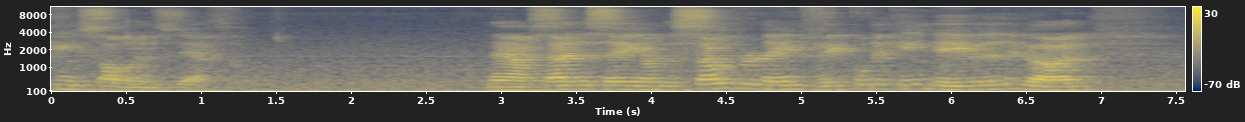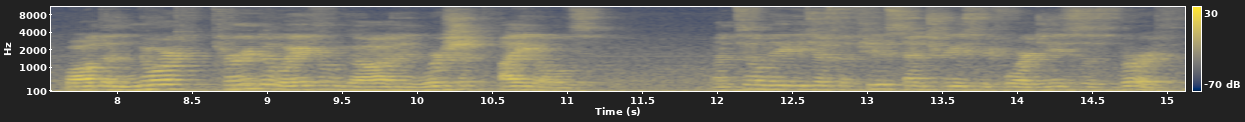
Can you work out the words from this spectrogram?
King Solomon's death. Now, sad to say, you know, the south remained faithful to King David and to God, while the north turned away from God and worshipped idols until maybe just a few centuries before Jesus' birth,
